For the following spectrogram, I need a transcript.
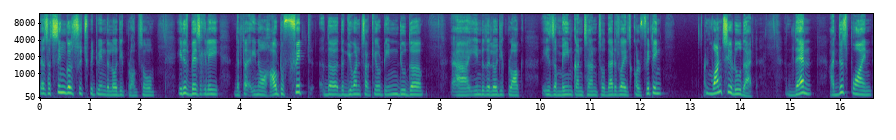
there is a single switch between the logic block. So it is basically the you know how to fit the, the given circuit into the uh, into the logic block is the main concern so that is why it is called fitting. And once you do that then at this point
